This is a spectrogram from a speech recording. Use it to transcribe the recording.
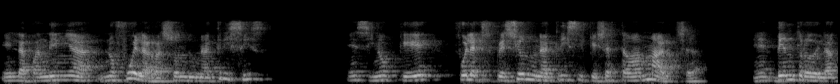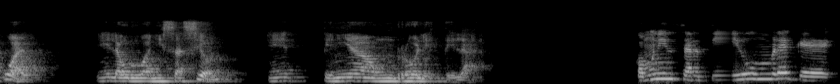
en la pandemia no fue la razón de una crisis, eh, sino que fue la expresión de una crisis que ya estaba en marcha, dentro de la cual la urbanización tenía un rol estelar. Como una incertidumbre que,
